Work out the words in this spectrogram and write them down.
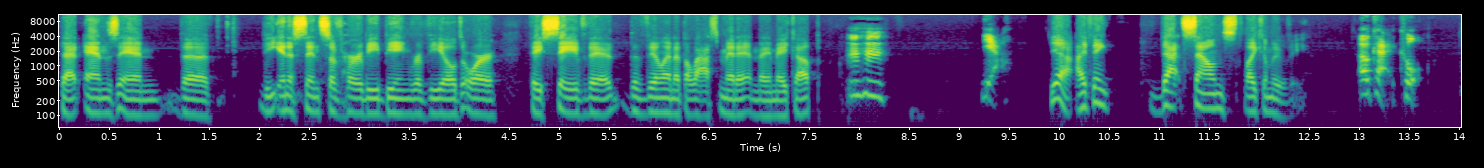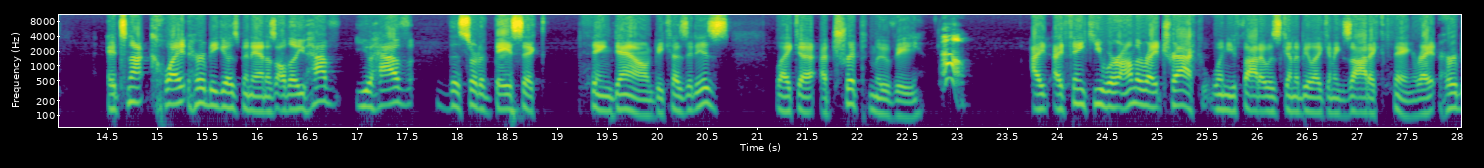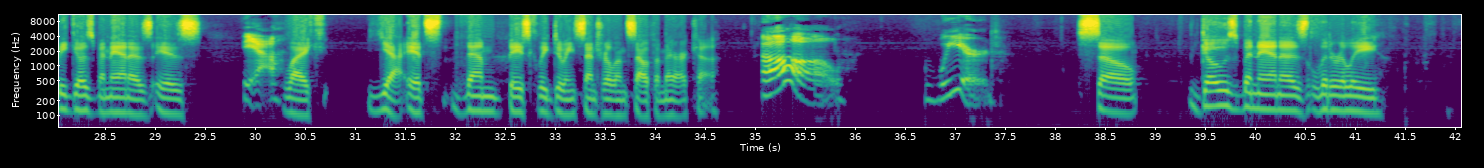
that ends in the the innocence of Herbie being revealed, or they save the the villain at the last minute and they make up. Hmm. yeah. Yeah, I think that sounds like a movie. Okay. Cool. it's not quite Herbie Goes Bananas, although you have you have the sort of basic thing down because it is like a, a trip movie. Oh. I, I think you were on the right track when you thought it was going to be like an exotic thing, right? Herbie Goes Bananas is Yeah. like, yeah, it's them basically doing Central and South America. Oh. Weird. So goes bananas literally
